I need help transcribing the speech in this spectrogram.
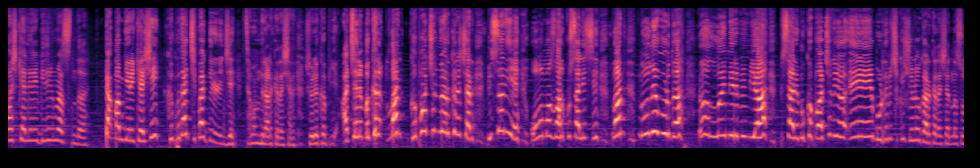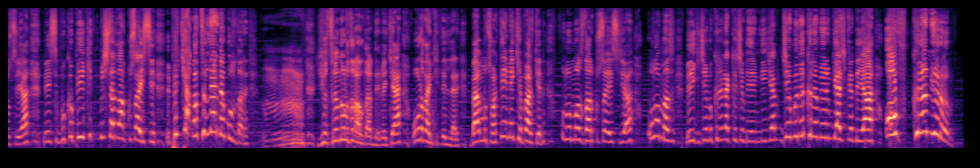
Başka yerlere gidebilirim aslında. Yapmam gereken şey kapıdan çıkmak bir önce. Tamamdır arkadaşlar. Şöyle kapıyı açalım bakalım. Lan kapı açılmıyor arkadaşlar. Bir saniye. Olamazlar kusalesi. Lan ne oluyor burada? Allah'ım yerim ya. Bir saniye bu kapı açılıyor. Eee burada bir çıkış yok arkadaşlar nasıl olsa ya. Neyse bu kapıyı kilitmişler Darkus ailesi. E, peki anahtarı nereden buldular? Hmm, yatağın oradan aldılar demek ya. Oradan kilitlediler. Ben mutfakta yemek yaparken olamaz Darkus ailesi ya. Olamaz. Belki camı kırarak kaçabilirim diyeceğim. Camı da kıramıyorum gerçekten ya. Of kıramıyorum.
